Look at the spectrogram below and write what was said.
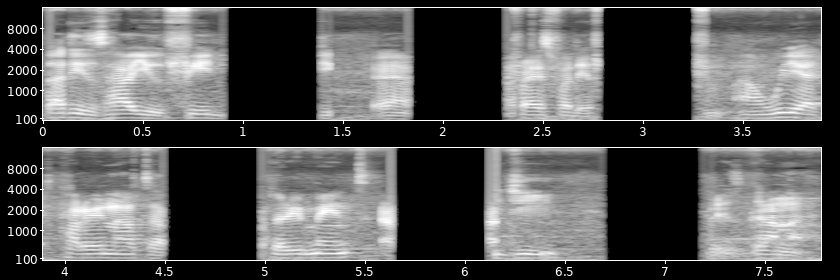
That is how you feed um, price for the. And we are carrying out an experiment at G Press Ghana.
